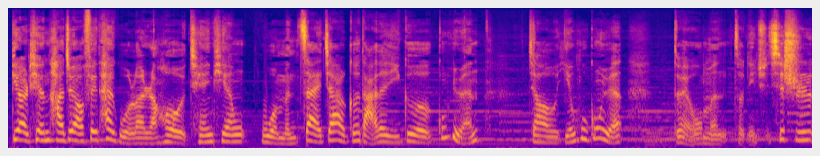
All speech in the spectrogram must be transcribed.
第二天他就要飞泰国了，然后前一天我们在加尔各答的一个公园，叫盐湖公园，对我们走进去，其实。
